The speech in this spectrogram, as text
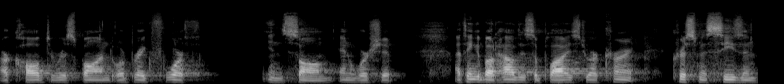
are called to respond or break forth in song and worship. I think about how this applies to our current Christmas season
